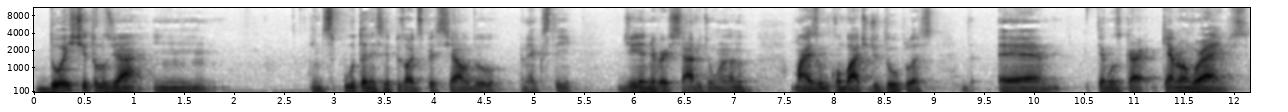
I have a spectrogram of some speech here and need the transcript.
dois títulos já em, em disputa nesse episódio especial do NXT de aniversário de um ano, mais um combate de duplas. É, temos Cameron Grimes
